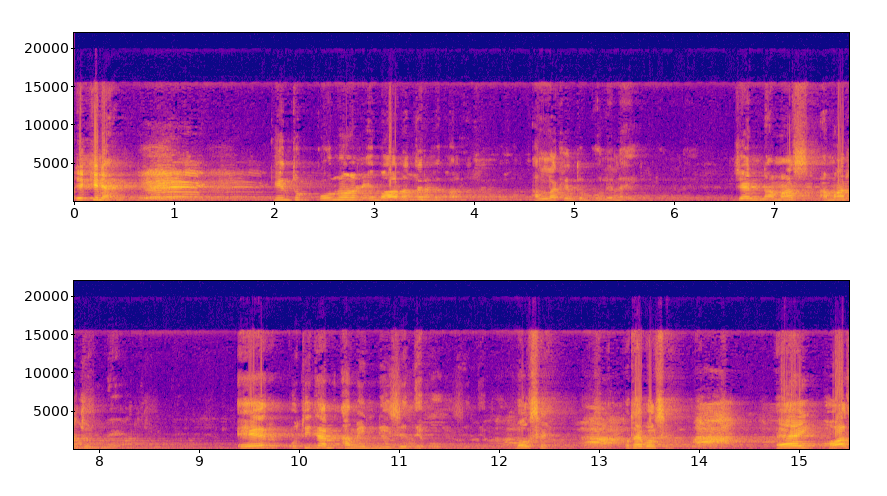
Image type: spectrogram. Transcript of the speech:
ঠিক কিনা কিন্তু কোন এবাদতের ব্যাপার আল্লাহ কিন্তু বলে নাই যে নামাজ আমার জন্যে, এর প্রতিদান আমি নিজে দেব। বলছে? কোথায় বলছে? এই হজ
